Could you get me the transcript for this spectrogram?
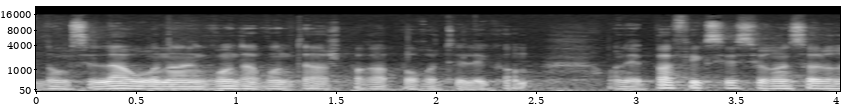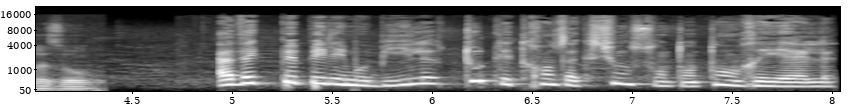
Donc c'est là où on a un grand avantage par rapport aux télécoms. On n'est pas fixé sur un seul réseau. Avec PPL Mobile, toutes les transactions sont en temps réel.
